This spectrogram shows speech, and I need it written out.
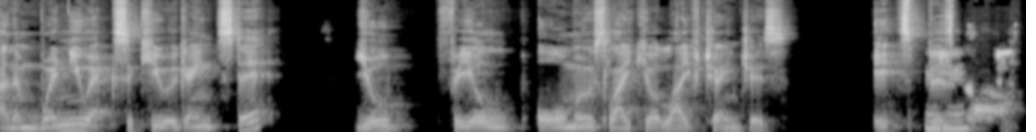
And then when you execute against it, you'll feel almost like your life changes. It's mm-hmm. bizarre. Mm-hmm.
